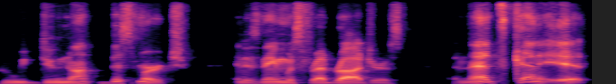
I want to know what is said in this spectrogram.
who we do not besmirch, and his name was Fred Rogers, and that's kind of it.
